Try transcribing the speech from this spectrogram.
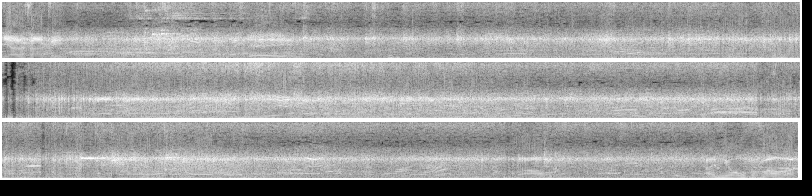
Ja, dat gaat hij. Hey. En niet omgevallen.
